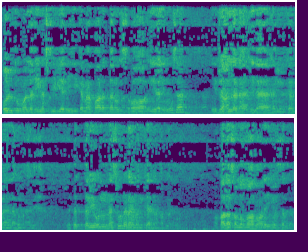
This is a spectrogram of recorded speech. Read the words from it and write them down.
قلتم والذي نفسي بيده كما قالت بنو إسرائيل لموسى اجعل لنا إلها كما لهم آلهة. لتتبعن سنن من كان قبلكم. وقال صلى الله عليه وسلم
